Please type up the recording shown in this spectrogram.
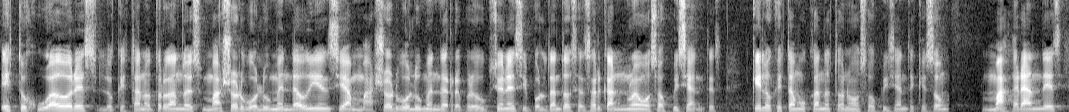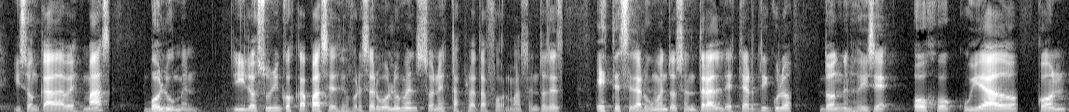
estos jugadores lo que están otorgando es mayor volumen de audiencia, mayor volumen de reproducciones y por lo tanto se acercan nuevos auspiciantes. ¿Qué es lo que están buscando estos nuevos auspiciantes que son más grandes y son cada vez más? Volumen. Y los únicos capaces de ofrecer volumen son estas plataformas. Entonces, este es el argumento central de este artículo donde nos dice, ojo, cuidado con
